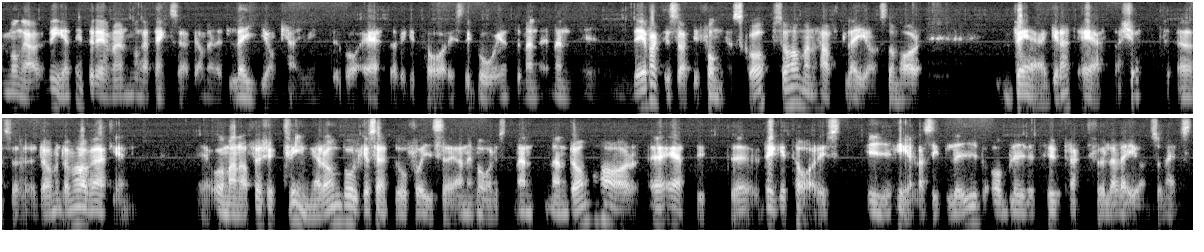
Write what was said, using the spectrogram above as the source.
många vet inte det, men många tänker så här att ja, men ett lejon kan ju inte vara, äta vegetariskt. Det går ju inte. Men, men det är faktiskt så att i fångenskap så har man haft lejon som har vägrat äta kött. Alltså, de, de har verkligen Eh, och man har försökt tvinga dem på olika sätt att få i sig animaliskt. Men, men de har eh, ätit eh, vegetariskt i hela sitt liv och blivit hur praktfulla lejon som helst.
